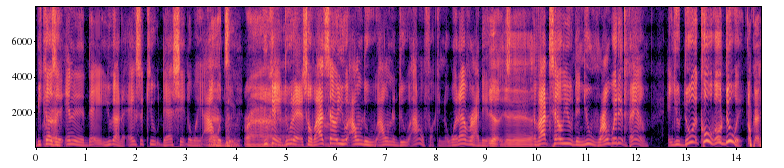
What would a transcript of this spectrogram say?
Because Okay. at the end of the day, you gotta execute that shit the way I would do it. Right. You can't do that. So if I tell you I want to do, I want to do, I don't fucking know whatever idea. Yeah, yeah, yeah, yeah. If I tell you, then you run with it, bam, and you do it. Cool, go do it. Okay.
